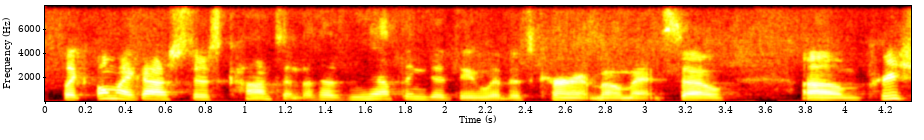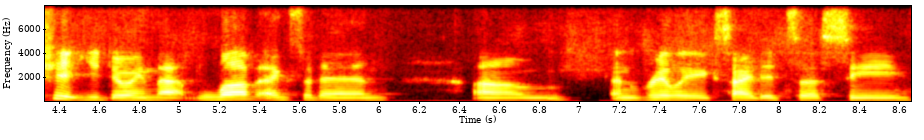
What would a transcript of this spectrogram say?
it's like, oh my gosh, there's content that has nothing to do with this current moment. So um, appreciate you doing that. Love Exit In. Um, and really excited to see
